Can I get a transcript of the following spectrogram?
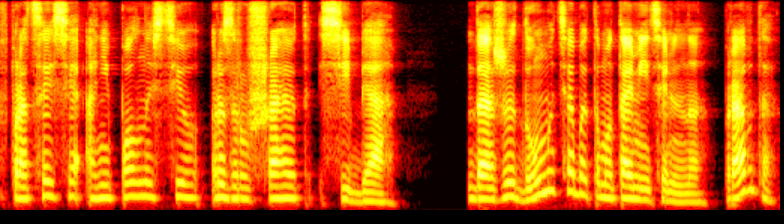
В процессе они полностью разрушают себя. Даже думать об этом утомительно, правда?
